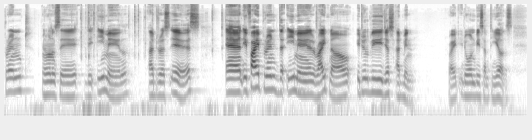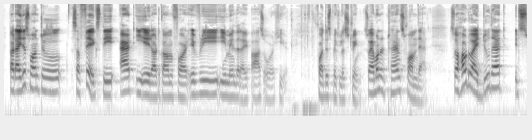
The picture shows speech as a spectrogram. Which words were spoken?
print. I want to say the email address is and if I print the email right now it will be just admin right? It won't be something else. But I just want to suffix the at ea.com for every email that I pass over here for this particular string. So I want to transform that. So how do I do that? It's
